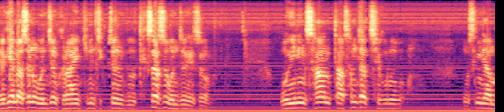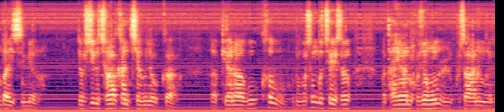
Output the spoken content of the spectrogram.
여기에 맞서는 원정 그라인키는 직전 그 텍사스 원정에서 5이닝 4안타 3자책으로 뭐 승리한 바 있으며 역시 그 정확한 어, 변화구 커브 그리고 승부처에서 어, 다양한 구종을 구사하는 것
